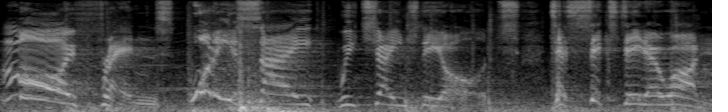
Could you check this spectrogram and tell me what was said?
My friends, what do you say we change the odds to 60 to 1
